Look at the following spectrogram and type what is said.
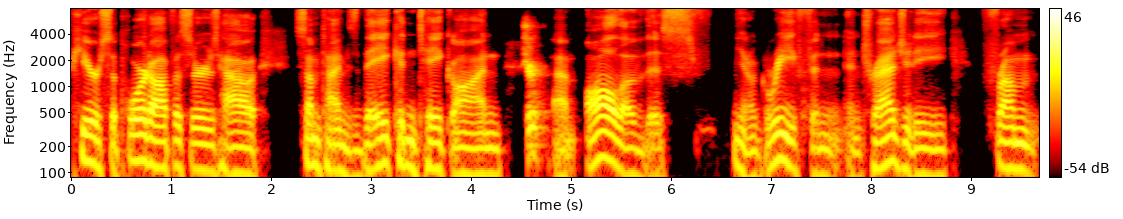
peer support officers, how sometimes they can take on sure. um, all of this you know grief and and tragedy from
